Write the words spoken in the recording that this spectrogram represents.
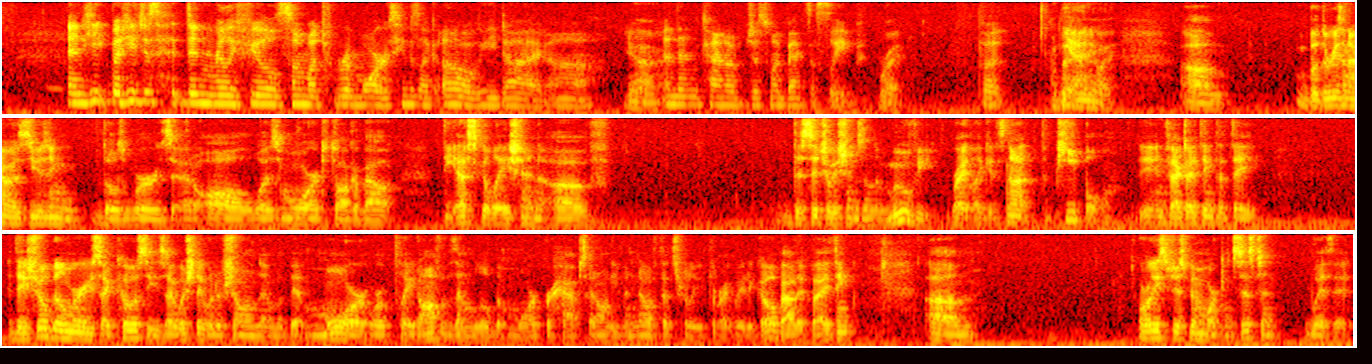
and he, but he just didn't really feel so much remorse. He was like, oh, he died, uh, Yeah, and then kind of just went back to sleep. right. But But Yeah. anyway, um, but the reason I was using those words at all was more to talk about the escalation of the situations in the movie, right? Like it's not the people. In fact, I think that they they show Bill Murray's psychoses. I wish they would have shown them a bit more or played off of them a little bit more. Perhaps I don't even know if that's really the right way to go about it. But I think, um, or at least just been more consistent with it.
